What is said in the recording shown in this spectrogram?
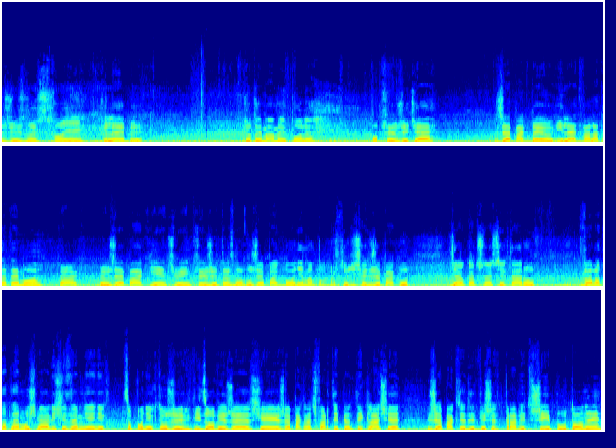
e, żyzność swojej gleby. Tutaj mamy pole poprzężycie. Rzepak był ile? Dwa lata temu? Tak, był rzepak, jęczmień, przężyto, znowu rzepak, bo nie mam po prostu dzisiaj rzepaku. Działka 13 hektarów. Dwa lata temu śmiali się ze mnie, nie, co po niektórzy widzowie, że sieje rzepak na 4-5 klasie. Rzepak wtedy wyszedł prawie 3,5 tony,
